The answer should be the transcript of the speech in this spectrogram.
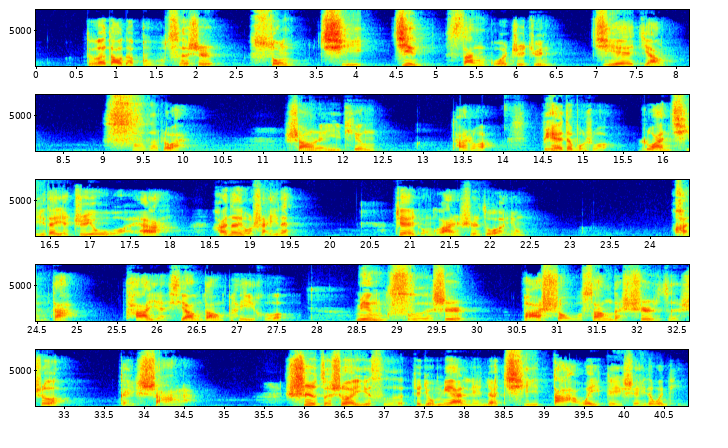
得到的卜辞是宋、齐、晋三国之君皆将死乱。商人一听，他说：“别的不说，乱齐的也只有我呀。”还能有谁呢？这种暗示作用很大，他也相当配合，命死士把守丧的世子社给杀了。世子社一死，这就面临着齐大位给谁的问题。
